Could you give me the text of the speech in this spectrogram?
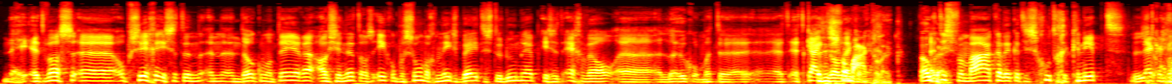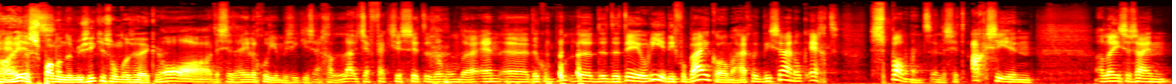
Nee, het was uh, op zich is het een, een, een, documentaire. Als je net als ik op een zondag niks beters te doen hebt, is het echt wel uh, leuk om het, uh, het. Het kijkt het wel vermakelijk. Okay. Het is vermakelijk, het is goed geknipt, lekker Er hele spannende muziekjes onder zeker. Oh, er zitten hele goede muziekjes en geluidseffectjes zitten eronder. en de, de, de theorieën die voorbij komen eigenlijk, die zijn ook echt spannend. En er zit actie in. Alleen ze zijn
